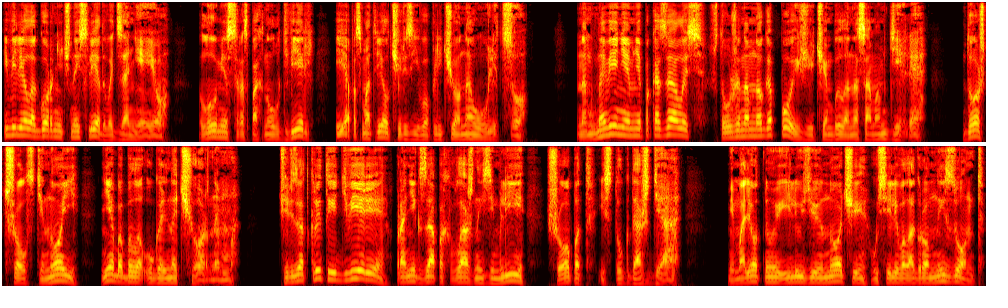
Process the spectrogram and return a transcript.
и велела горничной следовать за нею. Лумис распахнул дверь, и я посмотрел через его плечо на улицу. На мгновение мне показалось, что уже намного позже, чем было на самом деле. Дождь шел стеной, небо было угольно-черным. Через открытые двери проник запах влажной земли, шепот и стук дождя. Мимолетную иллюзию ночи усиливал огромный зонт,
